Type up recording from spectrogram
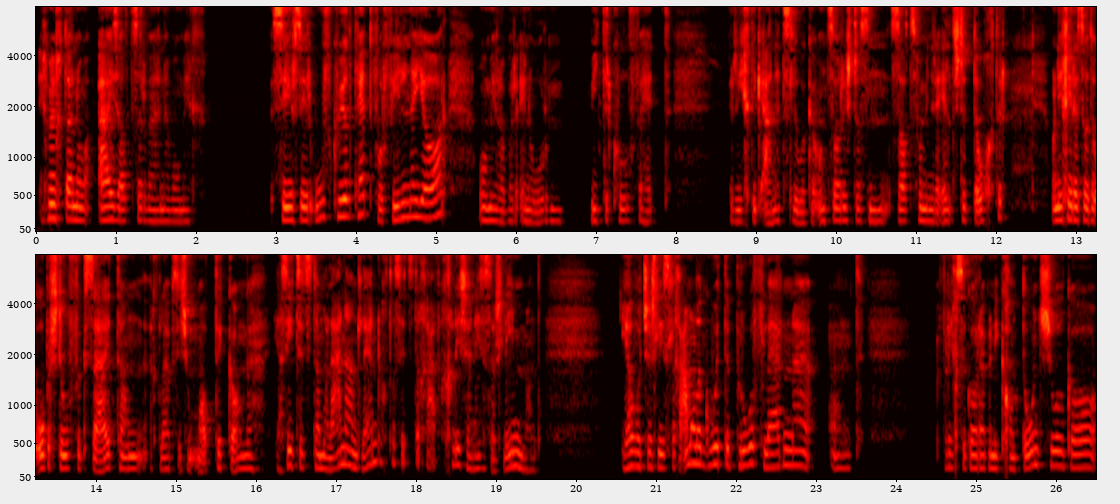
Ich möchte auch noch einen Satz erwähnen, der mich sehr, sehr aufgewühlt hat, vor vielen Jahren, wo mir aber enorm weitergeholfen hat, richtig hinzuschauen. Und zwar ist das ein Satz von meiner ältesten Tochter, und ich ihr so in der Oberstufe gesagt habe, ich glaube, es ist um die Mathe gegangen, ja, sitz jetzt da mal hin und lern doch das jetzt doch einfach ein bisschen, ist nicht so schlimm. Und ja, willst du schliesslich auch mal einen guten Beruf lernen und vielleicht sogar eben in die Kantonsschule gehen?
